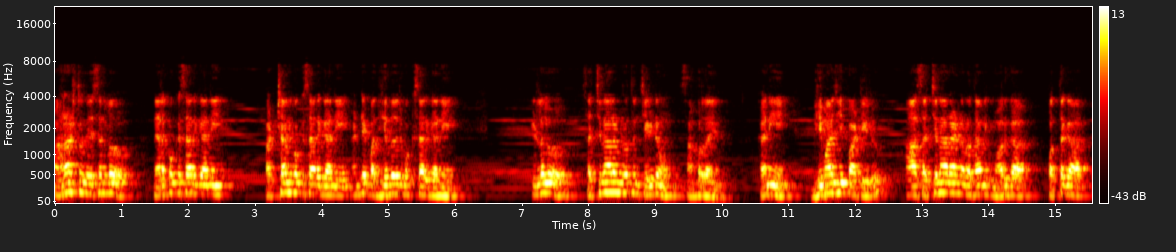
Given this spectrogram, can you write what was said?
మహారాష్ట్ర దేశంలో నెలకొకసారి కానీ పక్షానికి ఒకసారి కానీ అంటే పదిహేను రోజులకు ఒకసారి కానీ ఇళ్ళలో సత్యనారాయణ వ్రతం చేయడం సాంప్రదాయం. కానీ భీమాజీ పార్టీలు ఆ సత్యనారాయణ వ్రతానికి మారుగా కొత్తగా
